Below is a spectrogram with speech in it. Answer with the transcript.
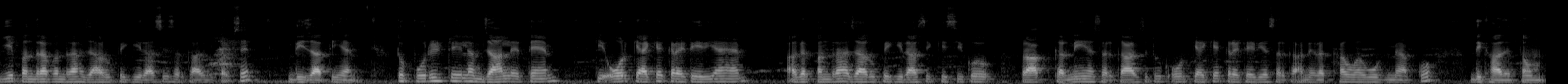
ये पंद्रह पंद्रह हज़ार रुपये की राशि सरकार की तरफ़ से दी जाती है। तो पूरी डिटेल हम जान लेते हैं कि और क्या क्या क्राइटेरिया हैं। अगर पंद्रह हज़ार रुपये की राशि किसी को प्राप्त करनी है सरकार से तो और क्या क्या क्राइटेरिया सरकार ने रखा हुआ है, वो भी मैं आपको दिखा देता हूँ।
